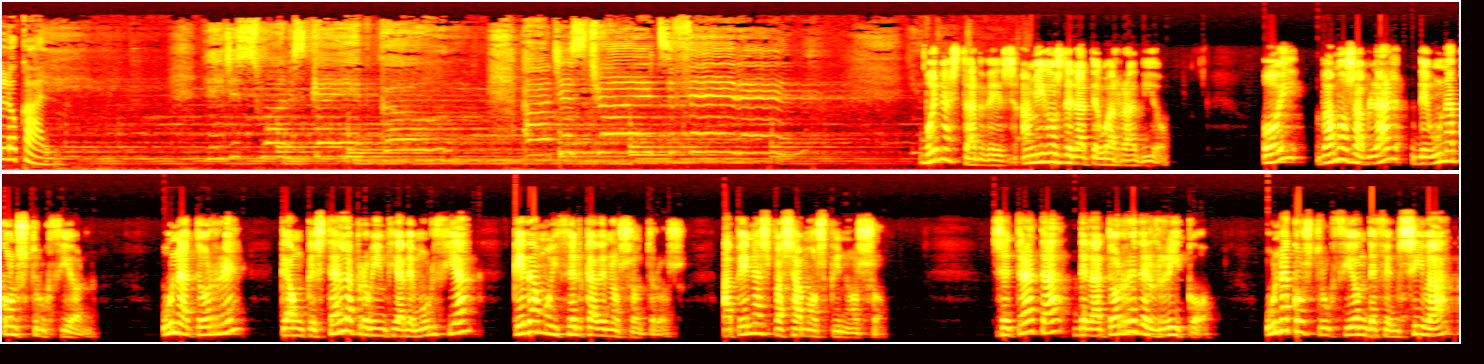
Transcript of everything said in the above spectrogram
local. Buenas tardes, amigos de la Tegua Radio. Hoy vamos a hablar de una construcción, una torre que aunque está en la provincia de Murcia, queda muy cerca de nosotros. Apenas pasamos Pinoso. Se trata de la Torre del Rico, una construcción defensiva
